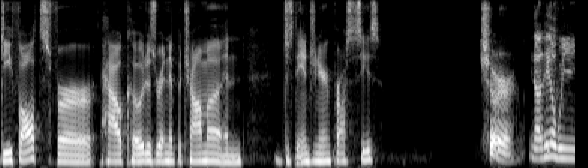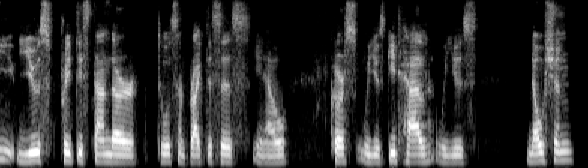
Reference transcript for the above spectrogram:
defaults for how code is written at Pachama and just the engineering processes? Sure. You know, I think we use pretty standard tools and practices. You know, of course, we use GitHub, we use Notion,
